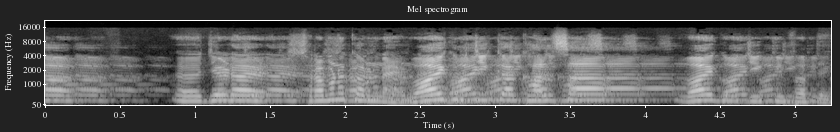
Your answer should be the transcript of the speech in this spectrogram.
ਦਾ ਜਿਹੜਾ ਸ਼ਰਵਣ ਕਰਨਾ ਹੈ ਵਾਹਿਗੁਰੂ ਜੀ ਕਾ ਖਾਲਸਾ ਵਾਹਿਗੁਰੂ ਜੀ ਕੀ ਫਤਿਹ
